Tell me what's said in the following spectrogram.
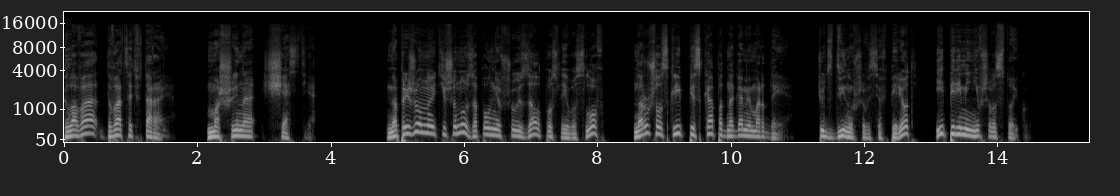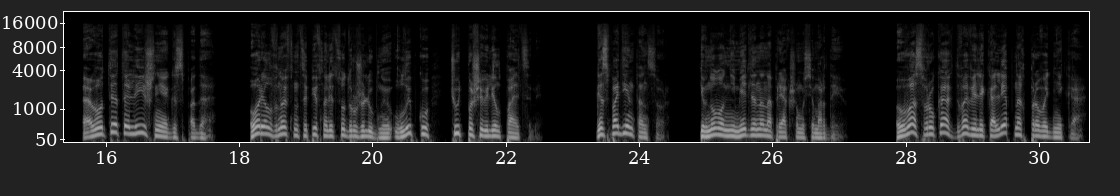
Глава 22. Машина счастья. Напряженную тишину, заполнившую зал после его слов, нарушил скрип песка под ногами Мордея, чуть сдвинувшегося вперед и переменившего стойку. «А вот это лишнее, господа!» Орел, вновь нацепив на лицо дружелюбную улыбку, чуть пошевелил пальцами. «Господин танцор!» — кивнул он немедленно напрягшемуся Мордею. У вас в руках два великолепных проводника,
